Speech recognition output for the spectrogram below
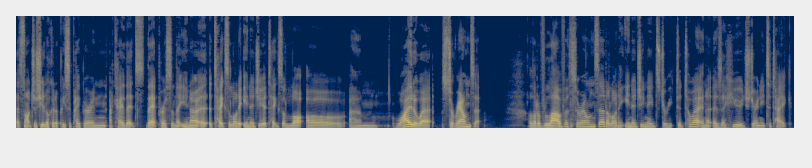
It's not just you look at a piece of paper and okay, that's that person that you know. It, it takes a lot of energy. It takes a lot of um, wider surrounds it. A lot of love surrounds it. A lot of energy needs directed to it, and it is a huge journey to take.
